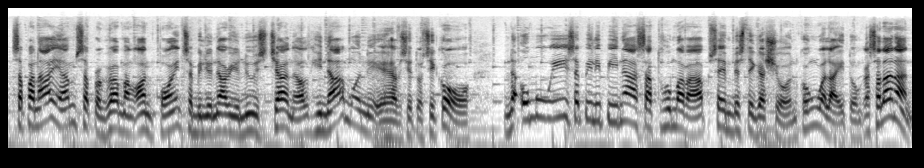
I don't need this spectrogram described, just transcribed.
Sa panayam sa programang On Point sa Billionaire News Channel, hinamon ni Ejercito Sico na umuwi sa Pilipinas at humarap sa investigasyon kung wala itong kasalanan.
